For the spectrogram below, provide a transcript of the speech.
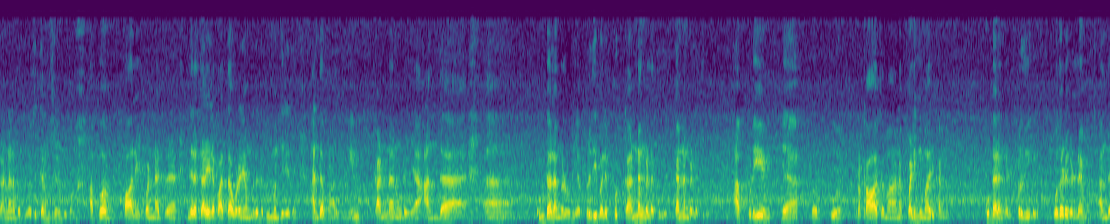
கண்ணனை பற்றி வசித்தனம் இருக்கும் அப்போ பாலிஷ் பண்ண இதில் தரையில் பார்த்தா உடனே உங்களுக்கு அந்த பிம்பம் தெரியுது. அந்த மாதிரி கண்ணனுடைய அந்த குண்டலங்களுடைய பிரதிபலிப்பு கண்ணங்களில் தெரியுது. கண்ணங்களில் தெரியுது. அப்படியே பிரகாசமான பளிங்கு மாதிரி கண்ணம். குண்டலங்கள் பிரதிகள். உதடுகளில் அந்த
